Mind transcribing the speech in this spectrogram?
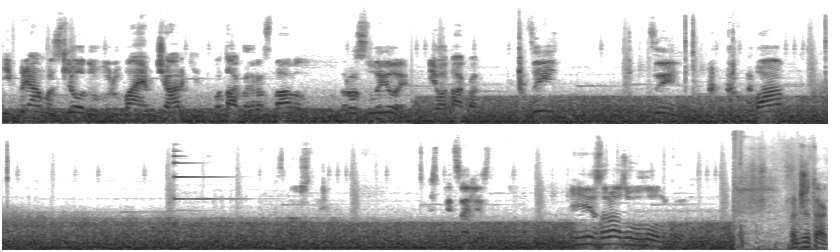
і прямо з льоду вирубаємо чарки. Отак от розставили, розлили, і отак от дзинь, дзинь, бам. Страшний спеціаліст. І зразу в лунку. Отже так,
